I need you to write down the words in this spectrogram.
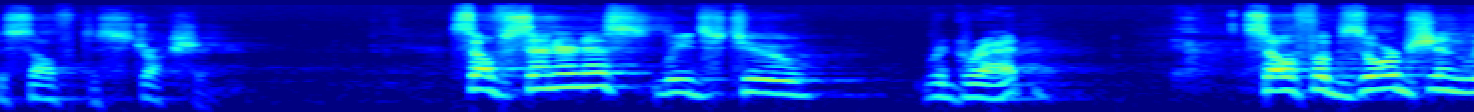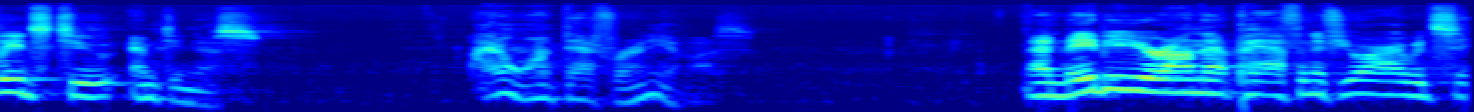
to self destruction. Self centeredness leads to regret, self absorption leads to emptiness. I don't want that for any of us. And maybe you're on that path, and if you are, I would say,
